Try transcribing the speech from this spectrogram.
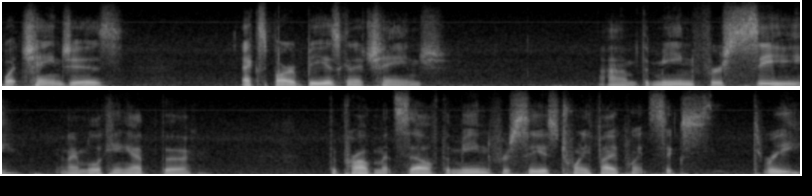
what changes, x bar B is going to change. Um, the mean for C, and I'm looking at the the problem itself, the mean for C is 25.63,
